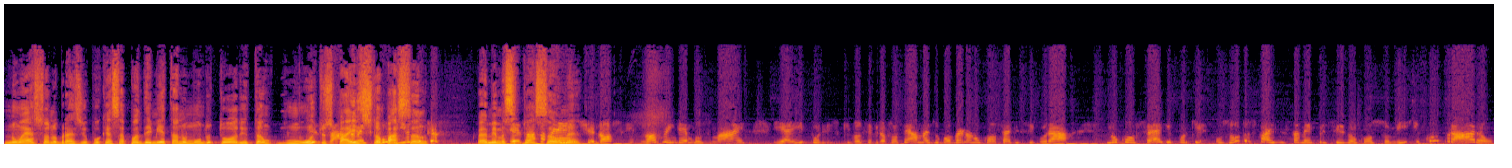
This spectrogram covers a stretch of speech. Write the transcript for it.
não é só no Brasil, porque essa pandemia está no mundo todo. Então, muitos Exatamente. países estão passando pela mesma situação, né? Exatamente. né? Nós, nós vendemos mais e aí, por isso que você virou e falou assim, ah, mas o governo não consegue segurar. Não consegue porque os outros países também precisam consumir e compraram.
